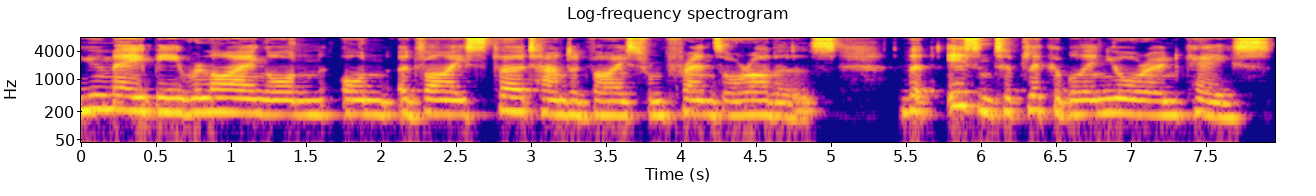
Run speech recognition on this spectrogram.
you may be relying on, on advice, third hand advice from friends or others that isn't applicable in your own case.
